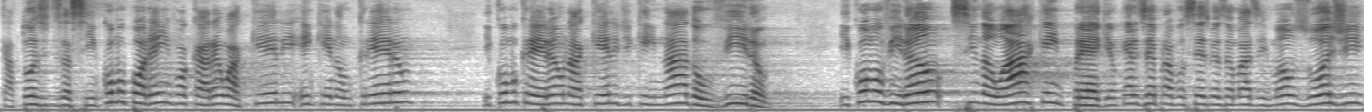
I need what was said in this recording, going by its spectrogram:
14 diz assim: Como, porém, invocarão aquele em quem não creram, e como crerão naquele de quem nada ouviram? E como ouvirão se não há quem pregue? Eu quero dizer para vocês, meus amados irmãos, hoje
